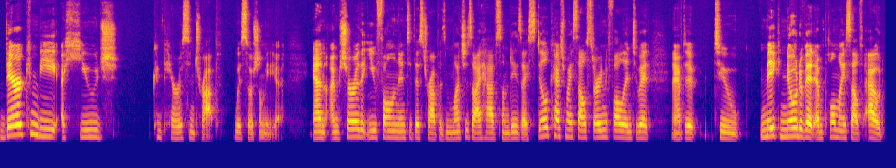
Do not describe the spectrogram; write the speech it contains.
There can be a huge comparison trap with social media. And I'm sure that you've fallen into this trap as much as I have. Some days I still catch myself starting to fall into it, and I have to, to make note of it and pull myself out.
